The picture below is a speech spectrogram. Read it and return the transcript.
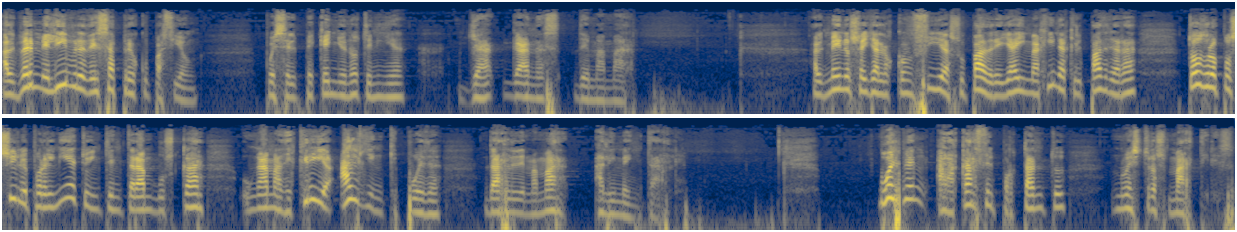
al verme libre de esa preocupación, pues el pequeño no tenía ya ganas de mamar. Al menos ella lo confía a su padre, ya imagina que el padre hará todo lo posible por el nieto, intentarán buscar un ama de cría, alguien que pueda darle de mamar, alimentarle. Vuelven a la cárcel, por tanto, nuestros mártires.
